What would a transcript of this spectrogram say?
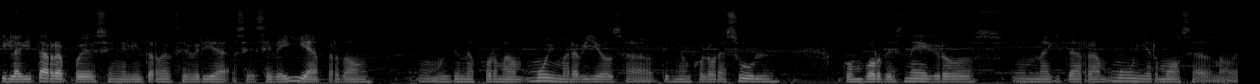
y la guitarra pues en el internet se, vería, se, se veía perdón, de una forma muy maravillosa, tenía un color azul, con bordes negros, una guitarra muy hermosa, ¿no?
